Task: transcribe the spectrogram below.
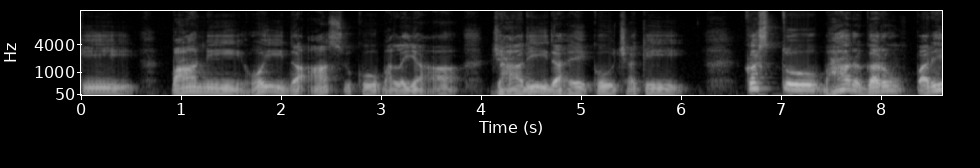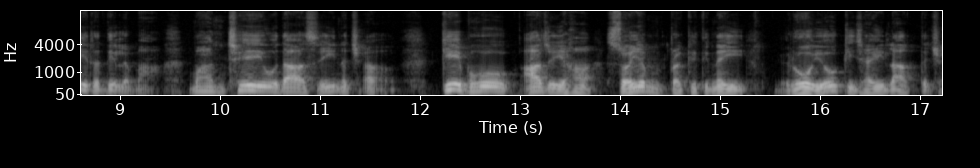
कि पानी होइन आँसुको भल यहाँ झारिरहेको छ कि कस्तो भार गरौँ परेर दिलमा, मान्छे उदासीन छ। के भो आज यहाँ स्वयं प्रकृति नै रोयो कि झै लाग्दछ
